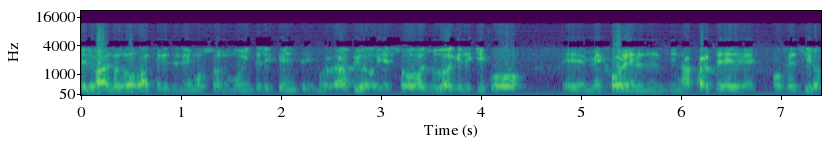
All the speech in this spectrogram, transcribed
los dos bases que tenemos son muy inteligentes y muy rápidos, y eso ayuda a que el equipo eh, mejore en, en la parte ofensiva.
